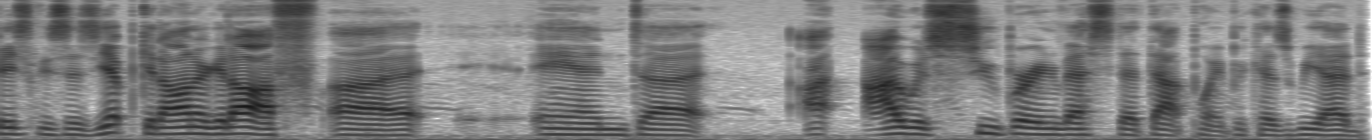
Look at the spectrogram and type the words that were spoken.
basically says, "Yep, get on or get off." Uh, and uh, I I was super invested at that point because we had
